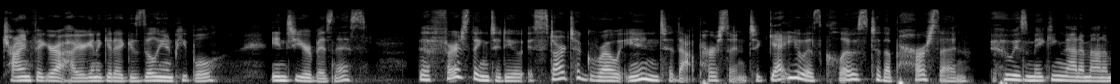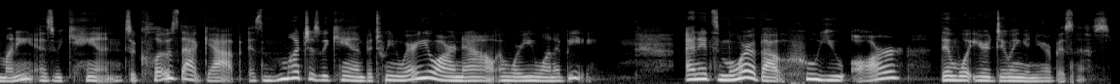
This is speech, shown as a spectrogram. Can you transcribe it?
try and figure out how you're going to get a gazillion people into your business, the first thing to do is start to grow into that person to get you as close to the person who is making that amount of money as we can to close that gap as much as we can between where you are now and where you want to be. And it's more about who you are than what you're doing in your business.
